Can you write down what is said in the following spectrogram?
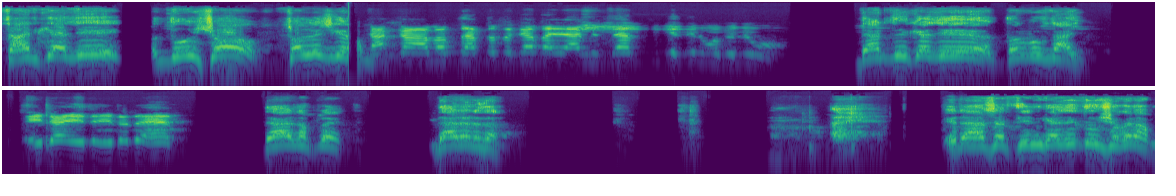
চার কেজি দুইশো চল্লিশ গ্রাম। দেড় দুই কেজির মধ্যে দেবো দেড় দুই কেজি তরমুজ নাই। এইটা এটা এটা দেখেন দেন আপনি দেন এটা দেন। এটা আছে তিন কেজি দুইশো গ্রাম।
